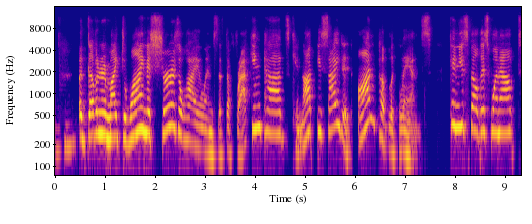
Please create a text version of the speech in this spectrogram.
Mm-hmm. But Governor Mike DeWine assures Ohioans that the fracking pads cannot be sited on public lands. Can you spell this one out,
